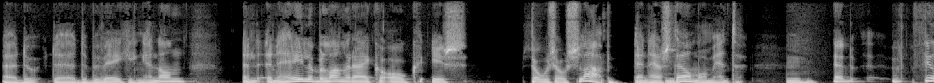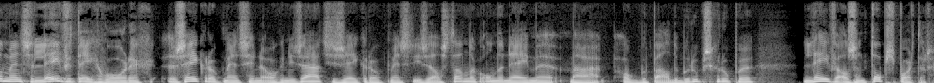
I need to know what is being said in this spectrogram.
Uh, de, de, de beweging. En dan een, een hele belangrijke ook is sowieso slaap en herstelmomenten. Mm-hmm. En veel mensen leven tegenwoordig, zeker ook mensen in de organisatie, zeker ook mensen die zelfstandig ondernemen, maar ook bepaalde beroepsgroepen, leven als een topsporter.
